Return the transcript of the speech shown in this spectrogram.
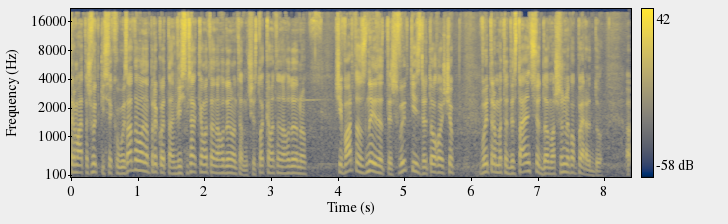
тримати швидкість, яку ви задали, наприклад, там 80 км на годину там, чи 100 км на годину, чи варто знизити швидкість для того, щоб витримати дистанцію до машини попереду. Е,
